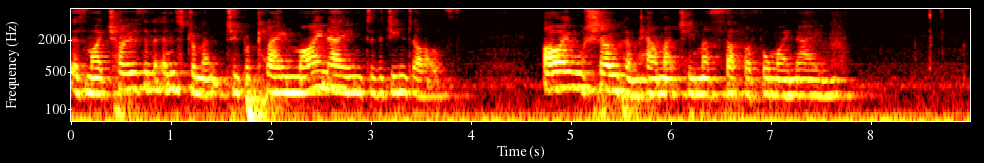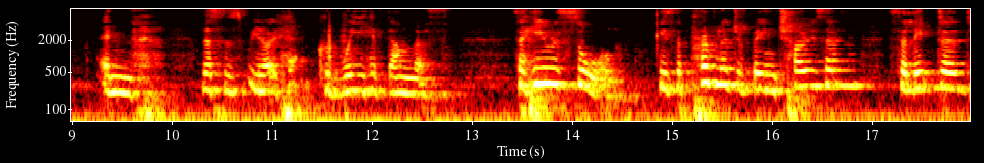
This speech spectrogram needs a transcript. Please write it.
is my chosen instrument to proclaim my name to the Gentiles. I will show him how much he must suffer for my name. And this is, you know, could we have done this? So here is Saul. He's the privilege of being chosen, selected,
